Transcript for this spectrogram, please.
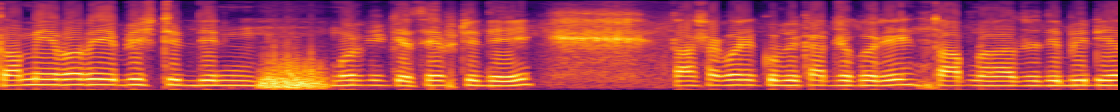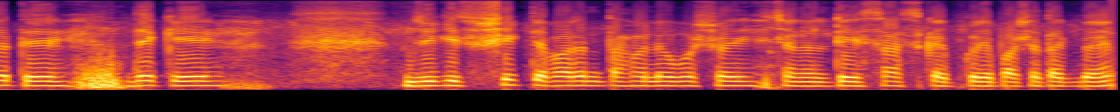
তো আমি এভাবে এই বৃষ্টির দিন মুরগিকে সেফটি দিই। তো আশা করি খুবই কার্যকরী। তো আপনারা যদি ভিডিওতে দেখে যে কিছু শিখতে পারেন, তাহলে অবশ্যই চ্যানেলটি সাবস্ক্রাইব করে পাশে থাকবেন।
